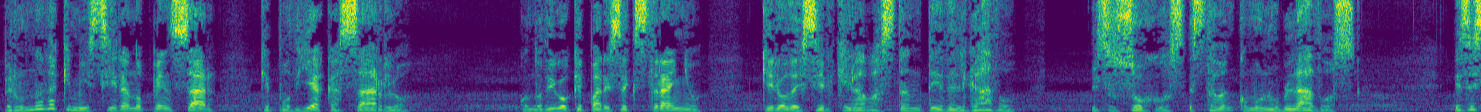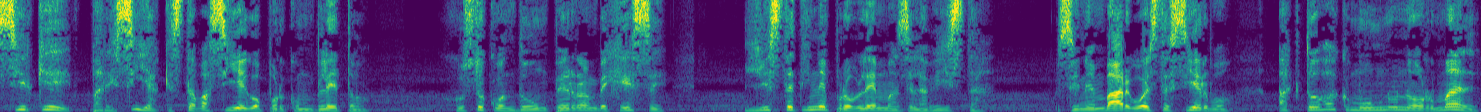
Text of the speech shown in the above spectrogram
pero nada que me hiciera no pensar que podía cazarlo. Cuando digo que parece extraño, quiero decir que era bastante delgado y sus ojos estaban como nublados. Es decir, que parecía que estaba ciego por completo, justo cuando un perro envejece y este tiene problemas de la vista. Sin embargo, este ciervo actuaba como uno normal,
